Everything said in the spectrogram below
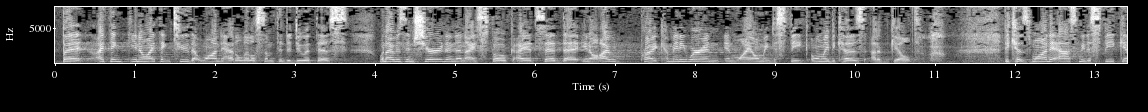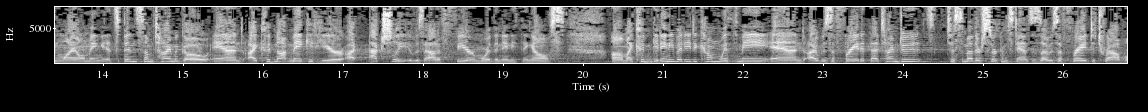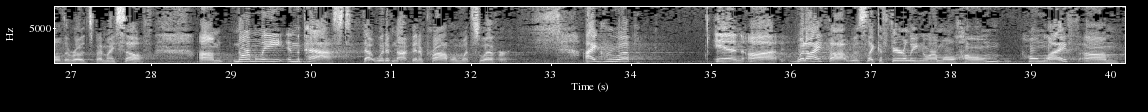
but I think, you know, I think too that Wanda had a little something to do with this. When I was in Sheridan and I spoke, I had said that, you know, I would probably come anywhere in, in Wyoming to speak only because out of guilt. because Wanda asked me to speak in Wyoming. It's been some time ago and I could not make it here. I, actually, it was out of fear more than anything else. Um, I couldn't get anybody to come with me and I was afraid at that time due to some other circumstances, I was afraid to travel the roads by myself. Um, normally in the past, that would have not been a problem whatsoever. I grew up in uh, what I thought was like a fairly normal home home life. Um,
